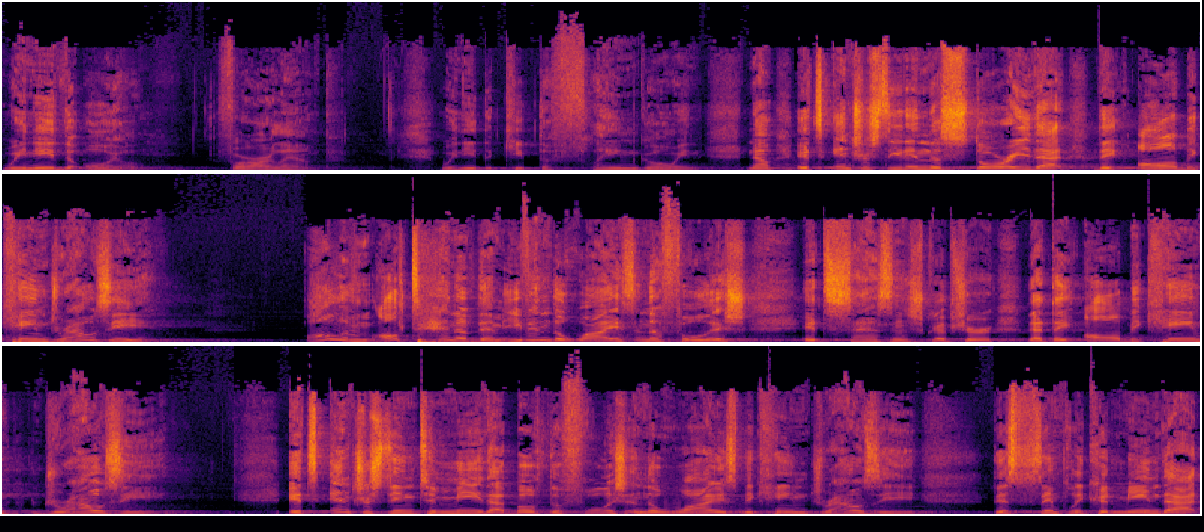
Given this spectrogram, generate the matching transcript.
We need the oil for our lamp. We need to keep the flame going. Now, it's interesting in the story that they all became drowsy. All of them, all 10 of them, even the wise and the foolish, it says in scripture that they all became drowsy. It's interesting to me that both the foolish and the wise became drowsy. This simply could mean that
